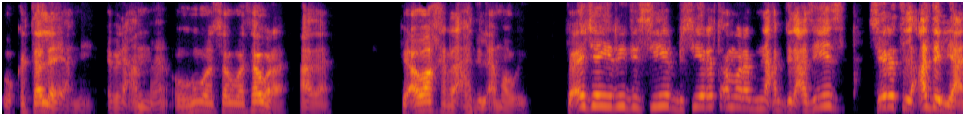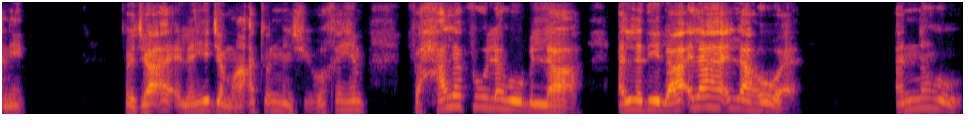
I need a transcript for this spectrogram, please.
وقتله يعني ابن عمه وهو سوى ثورة هذا في أواخر العهد الأموي. فأجى يريد يسير بسيرة عمر بن عبد العزيز سيرة العدل يعني. فجاء إليه جماعة من شيوخهم فحلفوا له بالله الذي لا إله إلا هو أنه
